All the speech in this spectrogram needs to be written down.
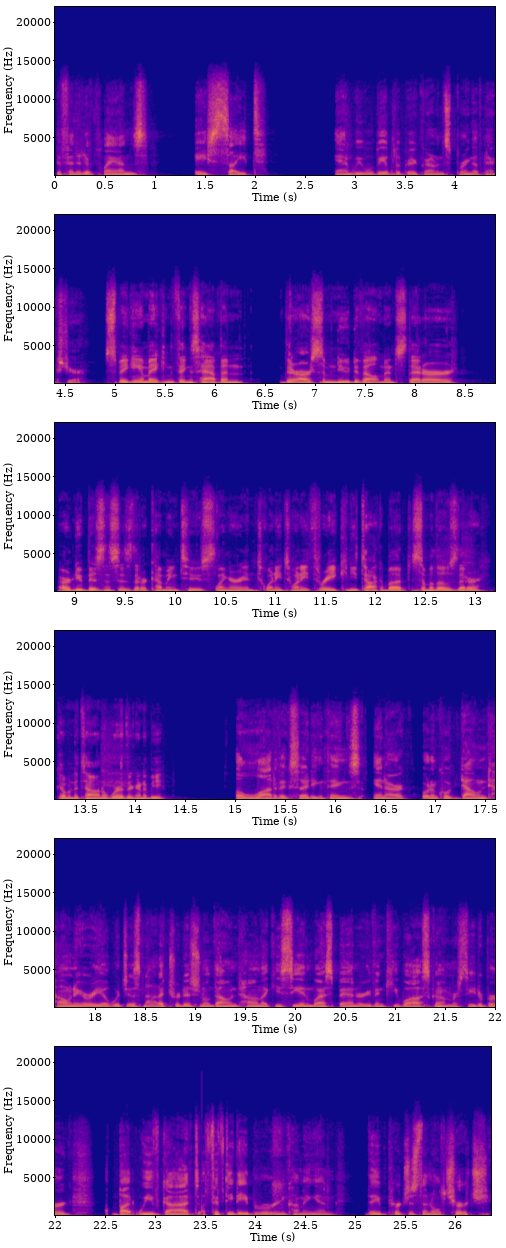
definitive plans, a site, and we will be able to break ground in spring of next year. Speaking of making things happen, there are some new developments that are are new businesses that are coming to Slinger in 2023. Can you talk about some of those that are coming to town and where they're going to be? a lot of exciting things in our quote unquote downtown area, which is not a traditional downtown like you see in West Bend or even Kewaskum mm-hmm. or Cedarburg. But we've got a 50 day brewing coming in. They purchased an old church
